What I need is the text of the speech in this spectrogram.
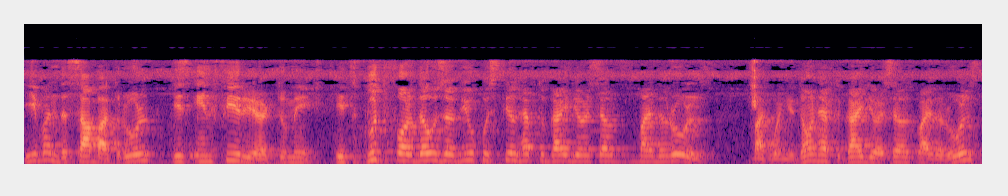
even the Sabbath rule is inferior to me. It's good for those of you who still have to guide yourselves by the rules. But when you don't have to guide yourselves by the rules,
